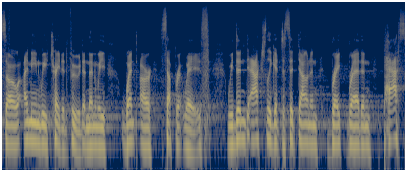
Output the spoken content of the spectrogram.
so I mean, we traded food and then we went our separate ways. We didn't actually get to sit down and break bread and pass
